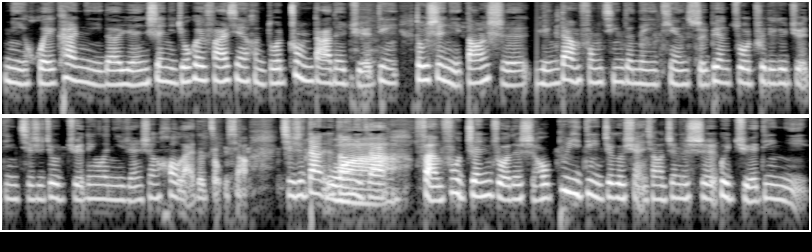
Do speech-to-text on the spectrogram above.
你回看你的人生，你就会发现很多重大的决定都是你当时云淡风轻的那一天随便做出的一个决定，其实就决定了你人生后来的走向。其实但当你在反复斟酌的时候，不一定这个选项真的是会决定你。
